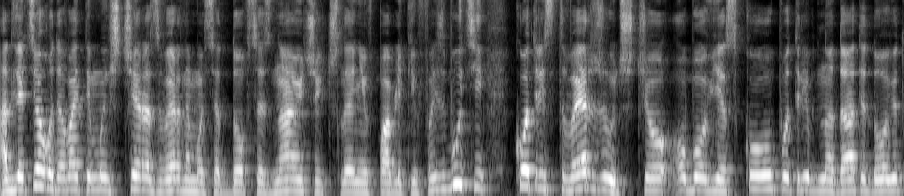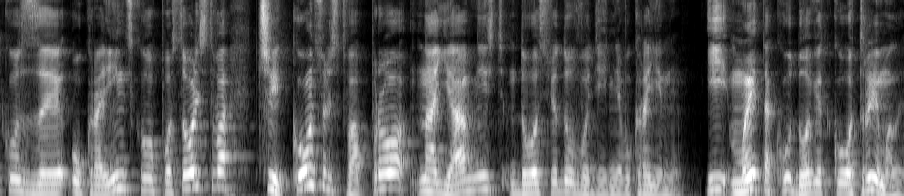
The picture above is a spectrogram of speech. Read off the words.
А для цього давайте ми ще раз звернемося до всезнаючих членів пабліків в Фейсбуці, котрі стверджують, що обов'язково потрібно дати довідку з українського посольства чи консульства про наявність досвіду водіння в Україні. І ми таку довідку отримали,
